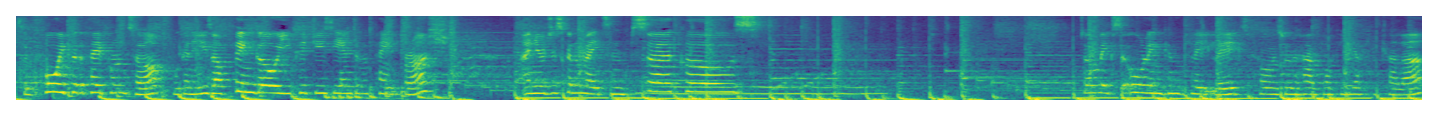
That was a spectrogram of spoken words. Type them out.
So before we put the paper on top, we're going to use our finger or you could use the end of a paintbrush. And you're just going to make some circles. Don't mix it all in completely, because otherwise you'll have like a yucky colour.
